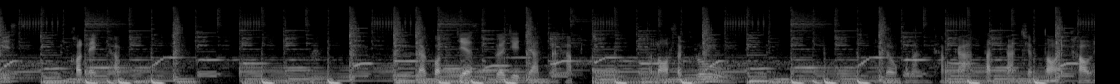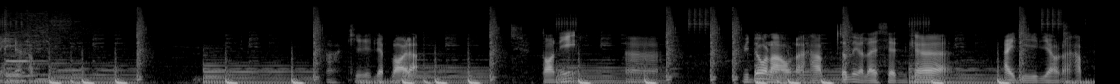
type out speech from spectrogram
disconnect ครับ แล้วกด yes เพื่อยืนยันนะครับ รอสักครู่วิดีโอกำลังทำการตัดการเชื่อมต่อ Account นี้นะครับ โอเคเรียบร้อยแล้วตอนนี้วินโดว์เรานะครับ จะเหลือลายเซ็นแค่ ID เดียวนะครับ 94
